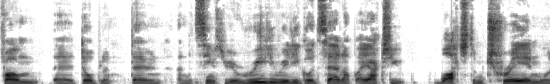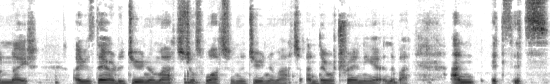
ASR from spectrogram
from uh, Dublin down, and it seems to be a really really good setup. I actually watched them train one night. I was there at a junior match, just watching the junior match, and they were training it in the back. And it's it's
